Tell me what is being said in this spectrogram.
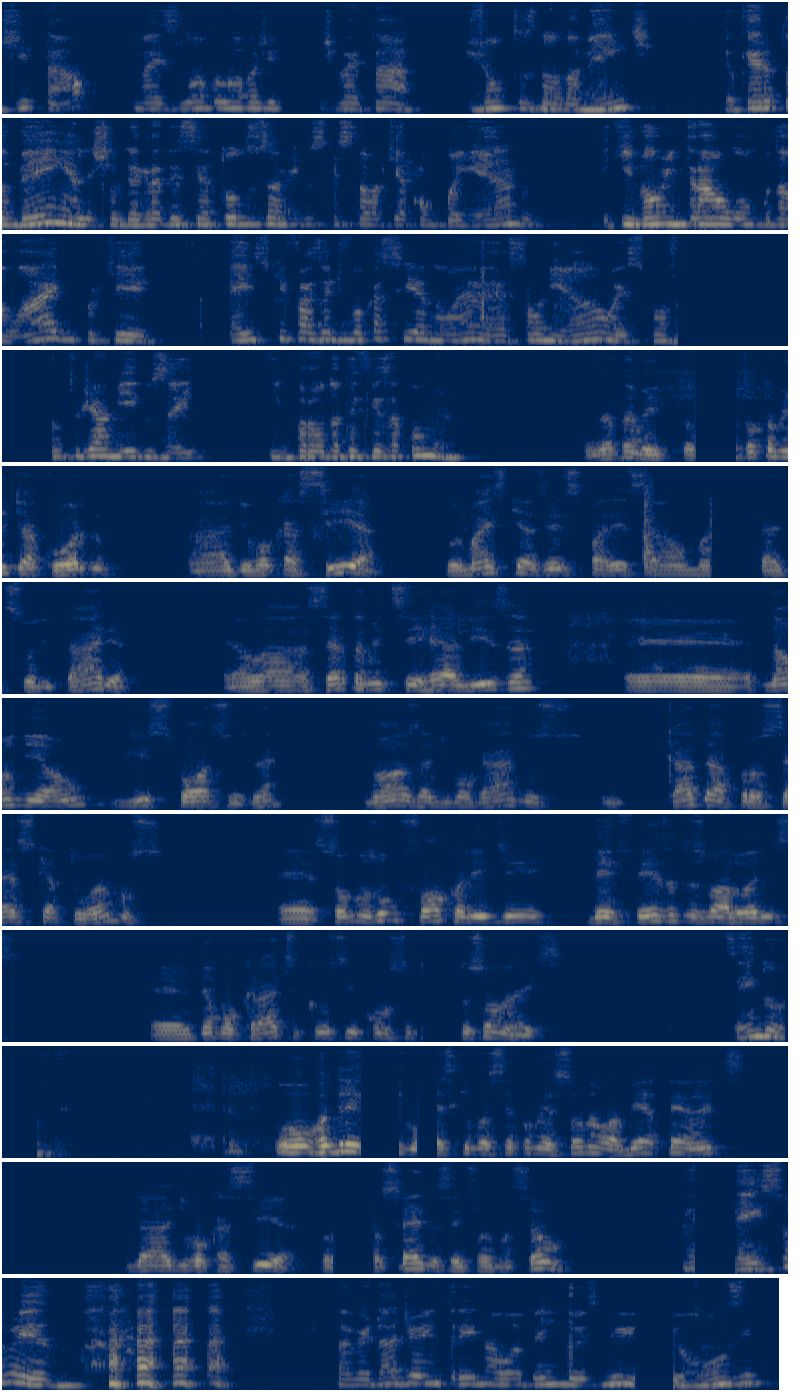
digital, mas logo, logo a gente vai estar juntos novamente. Eu quero também, Alexandre, agradecer a todos os amigos que estão aqui acompanhando e que vão entrar ao longo da live, porque é isso que faz a advocacia, não é? Essa união, esse conjunto de amigos aí em prol da defesa comum. Exatamente, estou totalmente de acordo. A advocacia, por mais que às vezes pareça uma atividade solitária, ela certamente se realiza é, na união de esforços, né? Nós, advogados, em cada processo que atuamos, é, somos um foco ali de defesa dos valores é, democráticos e constitucionais. Sem dúvida. O Rodrigo, parece que você começou na UAB até antes da advocacia. Procede essa informação? É isso mesmo. na verdade, eu entrei na UAB em 2008. 2011.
